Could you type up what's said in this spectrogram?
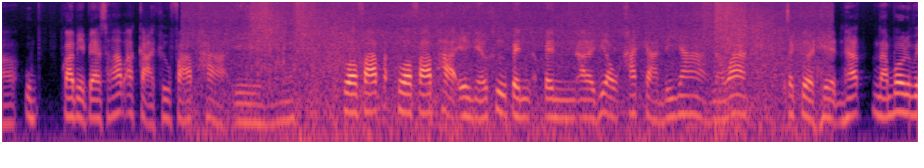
าอุการเปลี่ยนแปลงสภาพอากาศคือฟ้าผ่าเองนะตัวฟ้าตัวฟ้าผ่าเองเนี่ยก็คือเป็นเป็นอะไรที่เราคาดการได้ยากนะว่าจะเกิดเหตุนะณบริเว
